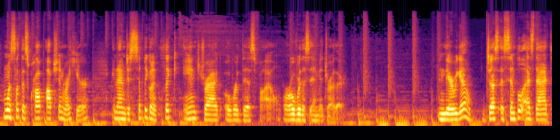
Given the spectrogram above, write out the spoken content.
I'm gonna select this crop option right here and I'm just simply going to click and drag over this file, or over this image rather. And there we go. Just as simple as that,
